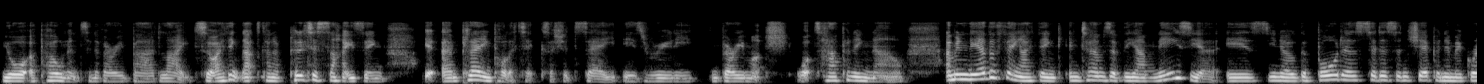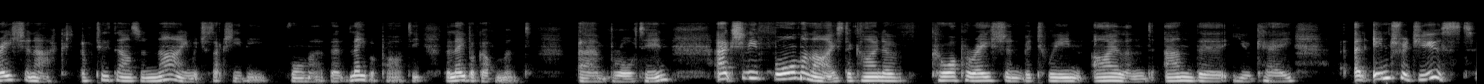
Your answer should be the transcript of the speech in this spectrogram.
your opponents in a very bad light. So I think that's kind of politicizing and playing politics, I should say, is really very much what's happening now. I mean, the other thing I think in terms of the amnesia is, you know, the Borders, Citizenship and Immigration Act of 2009, which was actually the former, the Labour Party, the Labour government. Um, brought in actually formalized a kind of cooperation between Ireland and the UK and introduced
